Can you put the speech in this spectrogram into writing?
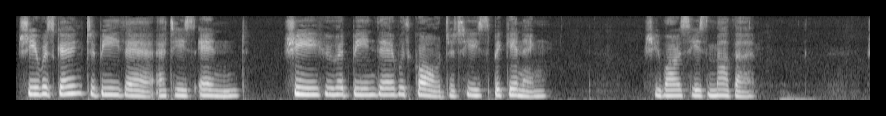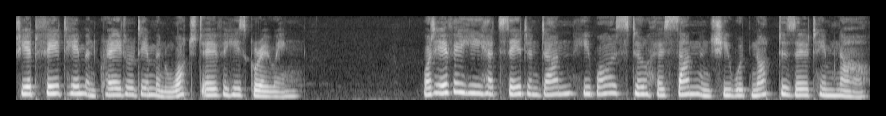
She was going to be there at his end she who had been there with God at his beginning. She was his mother. She had fed him and cradled him and watched over his growing. Whatever he had said and done, he was still her son, and she would not desert him now.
